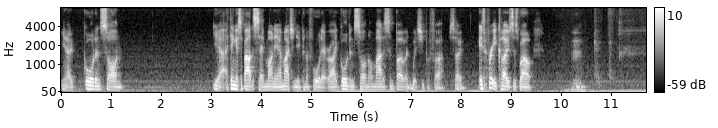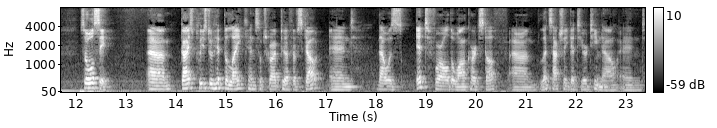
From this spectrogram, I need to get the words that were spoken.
you know, Gordon, Son. Yeah, I think it's about the same money. I imagine you can afford it, right? Gordon, Son, or Maddison, Bowen, which you prefer. So it's Yeah. pretty close as well. So we'll see. Um, guys, please do hit the like and subscribe to FF Scout. And that was it for all the wildcard stuff. Um, let's actually get to your team now. And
